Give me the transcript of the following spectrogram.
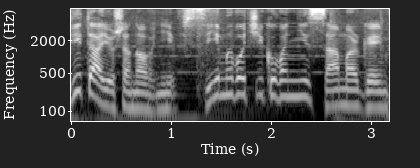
Вітаю, шановні! Всі ми в очікуванні Summer Game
